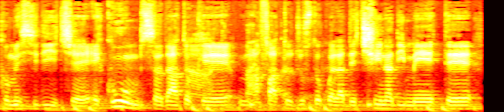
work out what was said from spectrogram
come si dice, e Coombs, dato ah, che ha fatto giusto quella decina di mete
